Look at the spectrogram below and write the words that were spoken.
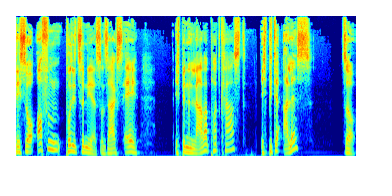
dich so offen positionierst und sagst, ey, ich bin ein Laber-Podcast, ich biete alles. So,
